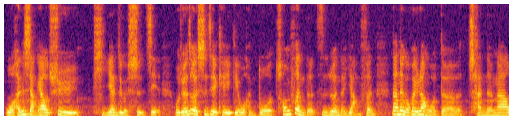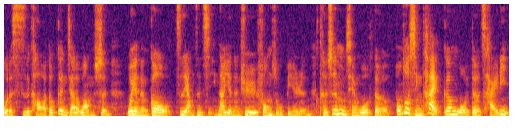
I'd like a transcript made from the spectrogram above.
我很想要去。体验这个世界，我觉得这个世界可以给我很多充分的滋润的养分，那那个会让我的产能啊，我的思考啊都更加的旺盛，我也能够滋养自己，那也能去丰足别人。可是目前我的工作形态跟我的财力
